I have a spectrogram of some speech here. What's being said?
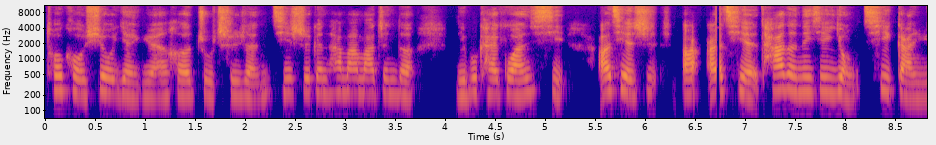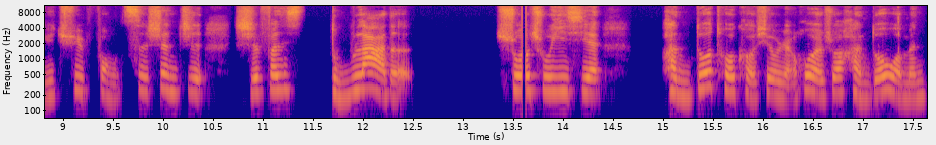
脱口秀演员和主持人，其实跟他妈妈真的离不开关系，而且是而而且他的那些勇气，敢于去讽刺，甚至十分毒辣的说出一些很多脱口秀人，或者说很多我们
